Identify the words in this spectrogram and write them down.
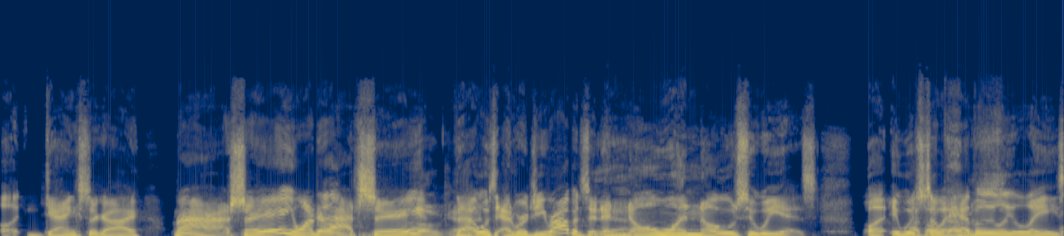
Uh, Gangster guy, ah, see, you want to do that? See, Okay. that was Edward G. Robinson, and no one knows who he is. But it was so heavily was- laced.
